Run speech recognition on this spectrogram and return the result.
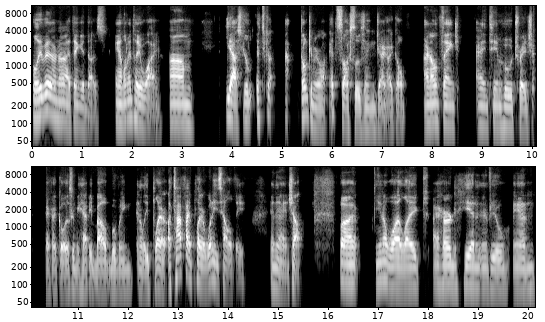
Believe it or not, I think it does. And let me tell you why. Um, yes, you're it's uh, don't get me wrong, it sucks losing Jack Eichel. I don't think any team who trades Jack Eichel is gonna be happy about moving an elite player, a top five player when he's healthy in the NHL. But you know what? Like I heard he had an interview and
